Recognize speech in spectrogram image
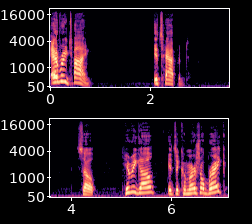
Every time. It's happened. So, here we go. It's a commercial break.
